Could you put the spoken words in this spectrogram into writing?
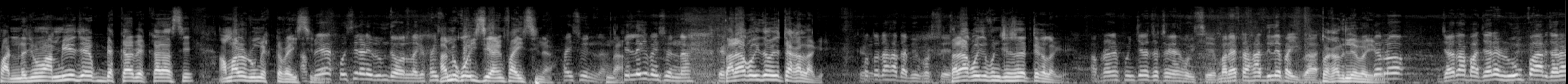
পান না। যেমন আমি যে বেকার বেকার আছে আমার রুম একটা পাইছি না। রুম দেওয়ার লাগে? আমি কইছি আমি পাইছি না। পাইছেন না? লাগে পাইছেন না? তারা কইতে হচ্ছে টাকা লাগে? কত টাকা দাবি করছে? তারা কইছে পঞ্চাশ হাজার টাকা লাগে? আপনার পঞ্চাশ হাজার টাকা হইছে মানে টাকা দিলে পাইবা। টাকা দিলে পাই কেন? যারা বাজারে রুম পার যারা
